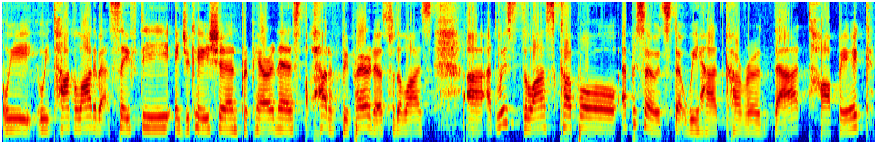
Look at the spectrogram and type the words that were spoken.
we we talk a lot about safety, education, preparedness. A lot of preparedness for the last, uh, at least the last couple episodes that we had covered that topic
